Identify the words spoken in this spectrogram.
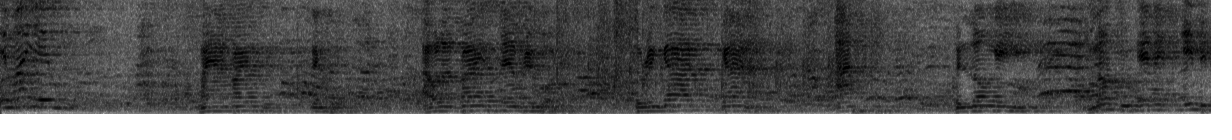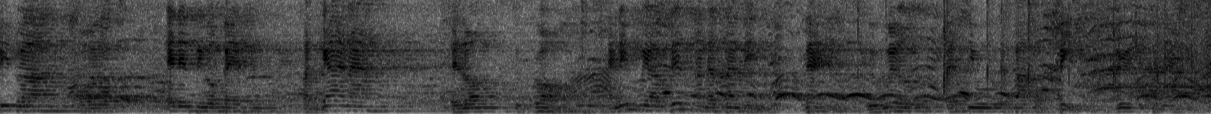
ema ye mu. My advice is simple. I will advise everybody to regard Ghana as belonging not to any individual or any single person, but Ghana belongs to God. And if we have this understanding, then we will pursue the path of peace during this election.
